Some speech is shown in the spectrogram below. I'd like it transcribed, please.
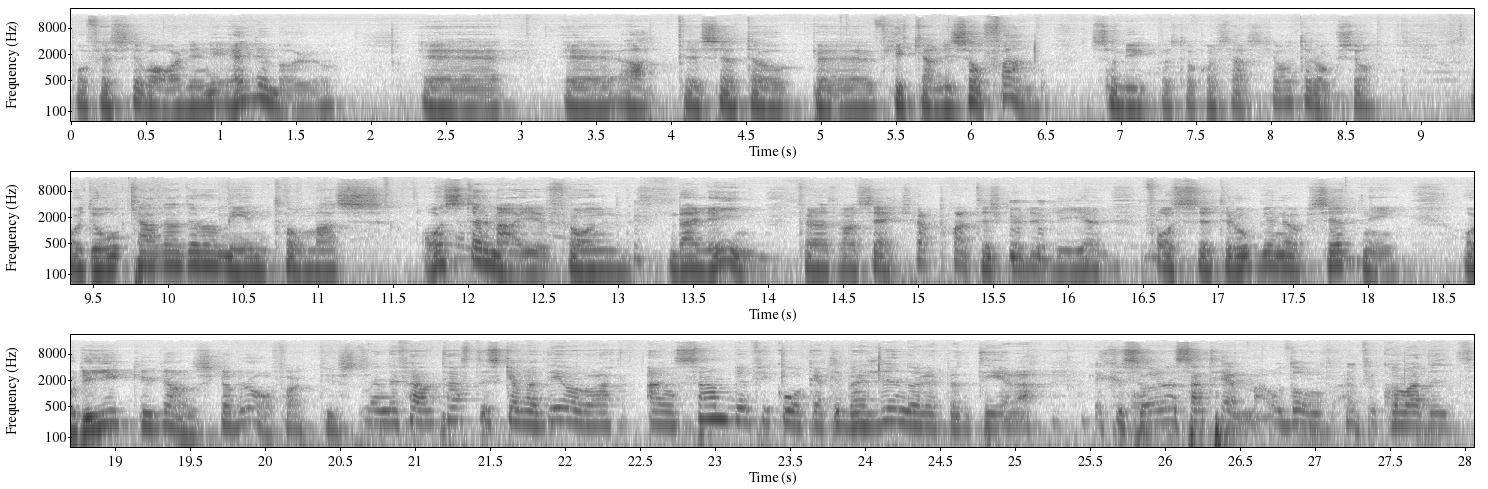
på festivalen i Edinburgh eh, eh, att sätta upp eh, Flickan i soffan som gick på Stockholms stadsteater också. Och då kallade de in Thomas Ostermeier från Berlin för att vara säkra på att det skulle bli en Fosse-trogen uppsättning. Och det gick ju ganska bra faktiskt. Men det fantastiska med det var att ensemblen fick åka till Berlin och repetera. Regissören satt hemma och de fick komma dit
